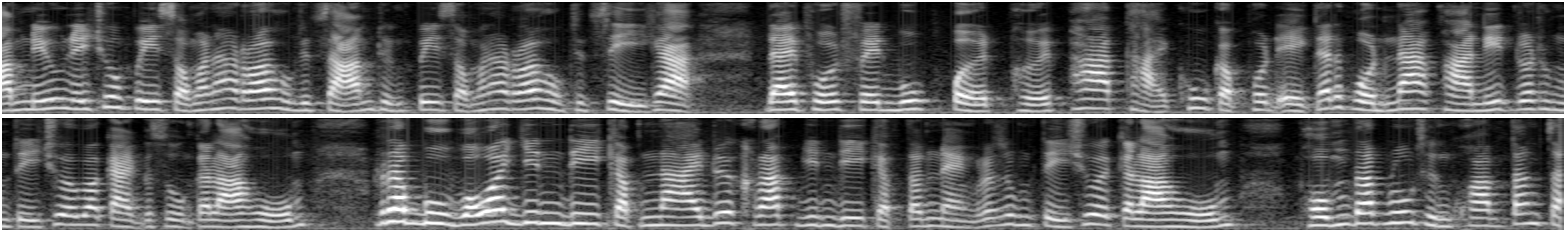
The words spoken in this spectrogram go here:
3 นิ้วในช่วงปี 2563 ถึงปี 2564 ค่ะ ได้โพสต์เฟซบุ๊กเปิดเผยภาพถ่ายคู่กับพลเอกนัทพลนาคพาณิชย์รัฐมนตรีช่วยว่าการกระทรวงกลาโหม ระบุบอกว่ายินดีกับนายด้วยครับ ยินดีกับตำแหน่งรัฐมนตรีช่วยกลาโหม ผมรับรู้ถึงความตั้งใจ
